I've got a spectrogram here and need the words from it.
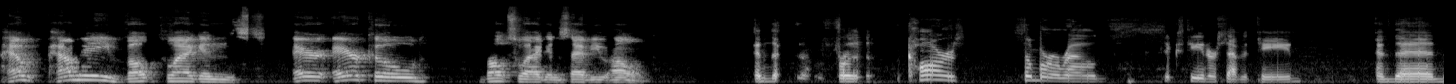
how how many Volkswagens air air cooled Volkswagens have you owned? And the, for cars, somewhere around sixteen or seventeen, and then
